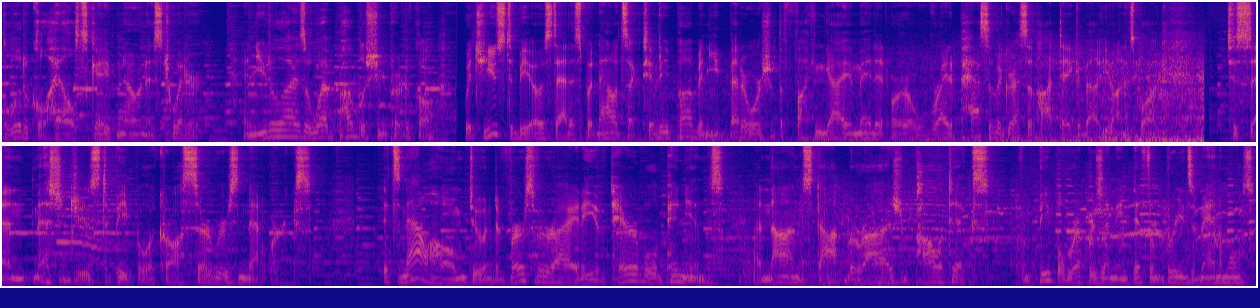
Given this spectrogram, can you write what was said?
political hellscape known as Twitter and utilize a web publishing protocol, which used to be OStatus, but now it's ActivityPub, and you'd better worship the fucking guy who made it or he'll write a passive aggressive hot take about you on his blog to send messages to people across servers and networks. It's now home to a diverse variety of terrible opinions, a non stop barrage of politics, from people representing different breeds of animals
